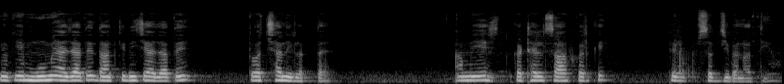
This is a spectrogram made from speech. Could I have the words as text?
क्योंकि मुँह में आ जाते हैं, दांत के नीचे आ जाते हैं तो अच्छा नहीं लगता है। अब मैं ये कटहल साफ़ करके फिर सब्ज़ी बनाती हूँ।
